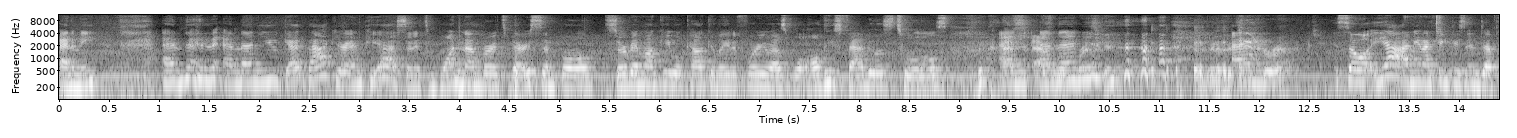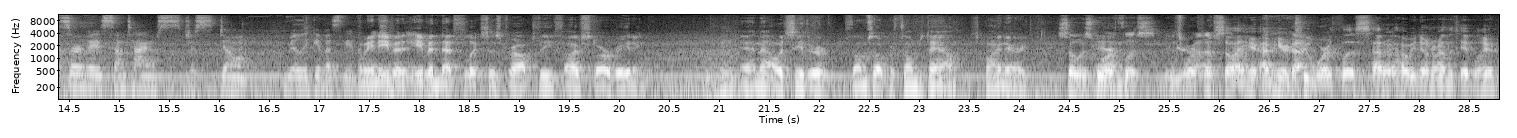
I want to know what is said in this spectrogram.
enemy, and then and then you get back your NPS, and it's one number. It's very simple. SurveyMonkey will calculate it for you, as will all these fabulous tools. And As, as and we're then risking, even if it's incorrect. so yeah, I mean, I think these in-depth surveys sometimes just don't really give us the I mean, even even Netflix has dropped the five star rating, and now it's either thumbs up or thumbs down. It's binary. So it's And worthless. it's worthless. eyes. So I hear I'm hearing Okay. two worthless. How, how are we doing around the table here?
